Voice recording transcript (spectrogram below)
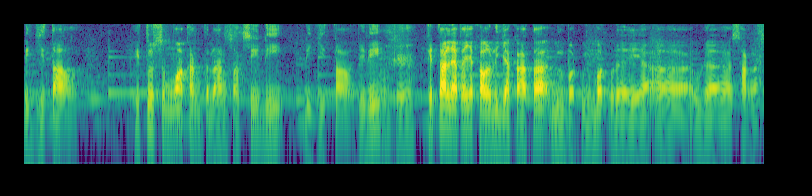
digital. Itu semua akan transaksi di digital. Jadi Oke. kita lihat aja kalau di Jakarta billboard billboard udah ya eh, udah sangat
